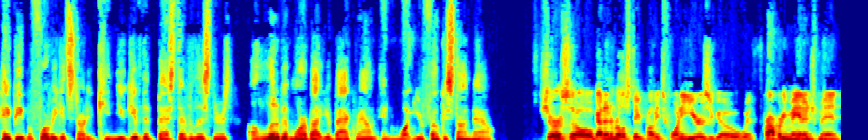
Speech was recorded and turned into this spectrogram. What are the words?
Hey, Pete, before we get started, can you give the best ever listeners a little bit more about your background and what you're focused on now? Sure. So, got into real estate probably 20 years ago with property management.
